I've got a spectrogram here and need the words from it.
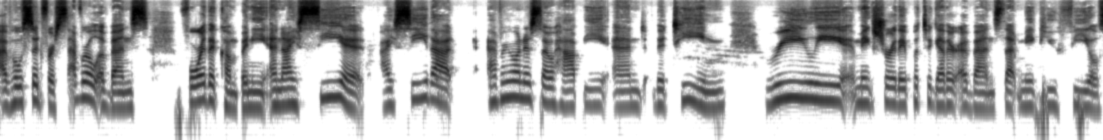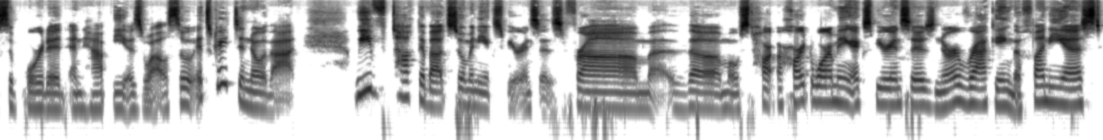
I've hosted for several events for the company and I see it. I see that everyone is so happy and the team really makes sure they put together events that make you feel supported and happy as well. So it's great to know that we've talked about so many experiences from the most heart- heartwarming experiences, nerve wracking, the funniest.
